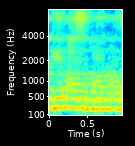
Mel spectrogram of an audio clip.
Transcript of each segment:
رنگ آسمان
